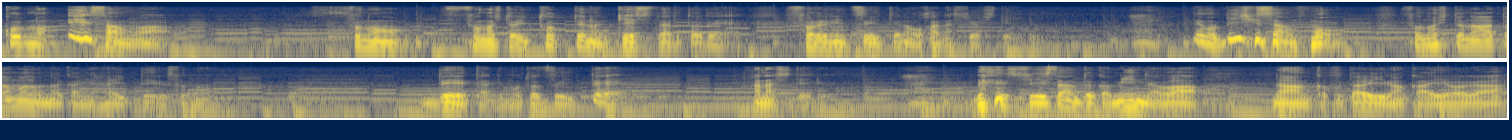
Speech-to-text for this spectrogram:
この A さんはそのその人にとってのゲシュタルトでそれについてのお話をしている。はい。でも B さんもその人の頭の中に入っているそのデータに基づいて話している。はい。で C さんとかみんなはなんか2人の会話が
